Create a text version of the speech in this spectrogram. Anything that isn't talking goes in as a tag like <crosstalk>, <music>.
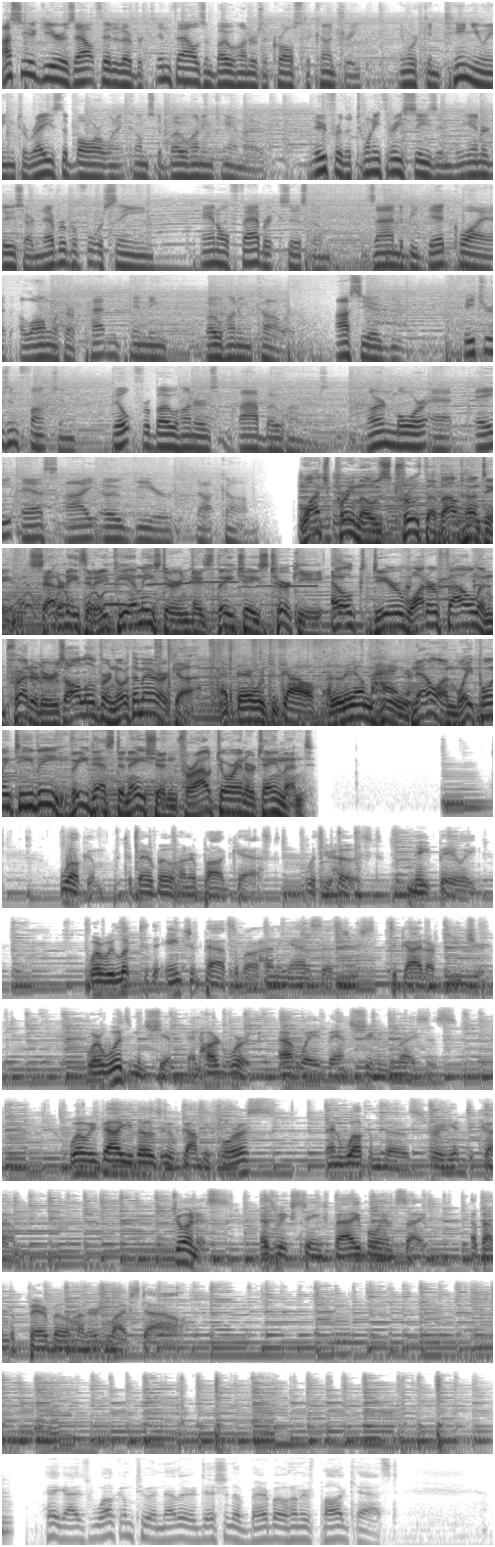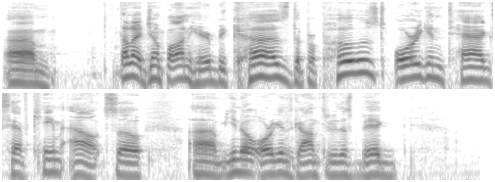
Asio Gear has outfitted over 10,000 bow hunters across the country, and we're continuing to raise the bar when it comes to bow hunting camo. New for the 23 season, we introduce our never before seen panel fabric system designed to be dead quiet, along with our patent pending bow hunting collar. Asio Gear. Features and function built for bow hunters by bow hunters. Learn more at asiogear.com. Watch Primo's Truth About Hunting, Saturdays at 8 p.m. Eastern, as they chase turkey, elk, deer, waterfowl, and predators all over North America. Right there, what you call a limb hanger. Now on Waypoint TV, the destination for outdoor entertainment. Welcome to Barebow Hunter Podcast with your host, Nate Bailey, where we look to the ancient paths of our hunting ancestors to guide our future, where woodsmanship and hard work outweigh advanced shooting devices, where we value those who have gone before us and welcome those who are yet to come. Join us as we exchange valuable insight about the Barebow Hunter's lifestyle. Hey guys, welcome to another edition of Barebow Hunters Podcast. Um, thought I'd jump on here because the proposed Oregon tags have came out. So, um, you know, Oregon's gone through this big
